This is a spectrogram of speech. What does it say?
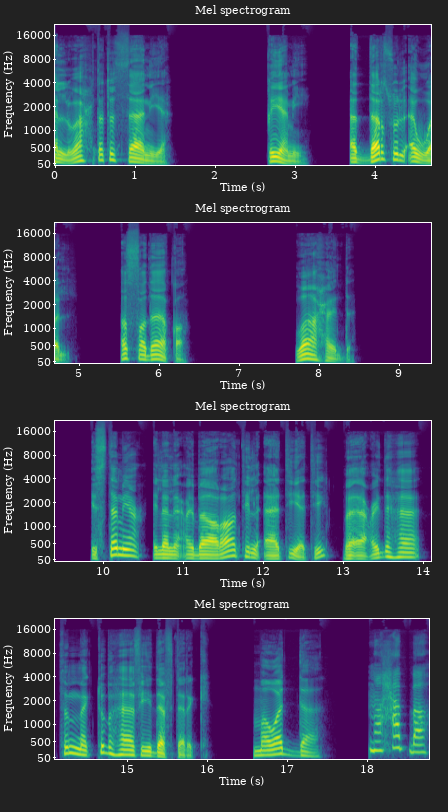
الوحدة الثانية. قيمي الدرس الأول. الصداقة. واحد استمع إلى العبارات الآتية وأعدها ثم اكتبها في دفترك. مودة. محبة.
